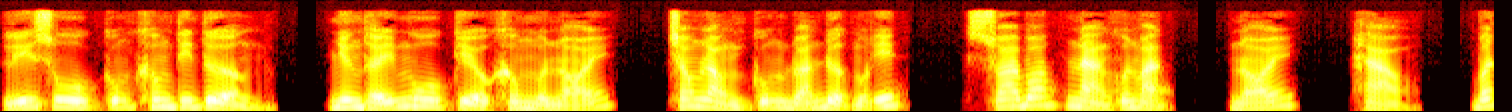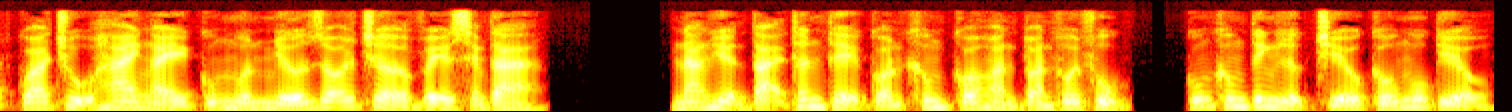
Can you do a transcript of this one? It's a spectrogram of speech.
Lý Xu cũng không tin tưởng, nhưng thấy ngu kiểu không muốn nói, trong lòng cũng đoán được một ít, xoa bóp nàng khuôn mặt, nói, hảo, bất quá trụ hai ngày cũng muốn nhớ rõ trở về xem ta. Nàng hiện tại thân thể còn không có hoàn toàn khôi phục, cũng không tinh lực chiếu cấu ngu kiểu,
